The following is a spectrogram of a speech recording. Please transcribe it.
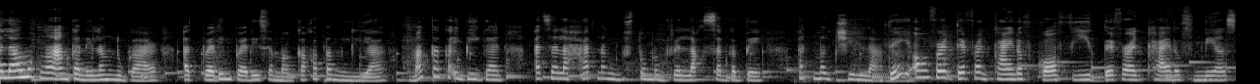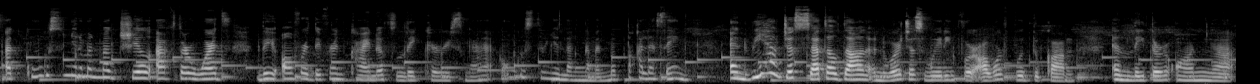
Malawak nga ang kanilang lugar at pwedeng-pwede sa magkakapamilya, magkakaibigan at sa lahat ng gustong mag-relax sa gabi at mag-chill lang. They offer different kind of coffee, different kind of meals at kung gusto niyo naman mag-chill afterwards, they offer different kind of liquors nga kung gusto niyo lang naman magpakalasing. And we have just settled down and we're just waiting for our food to come. And later on nga,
